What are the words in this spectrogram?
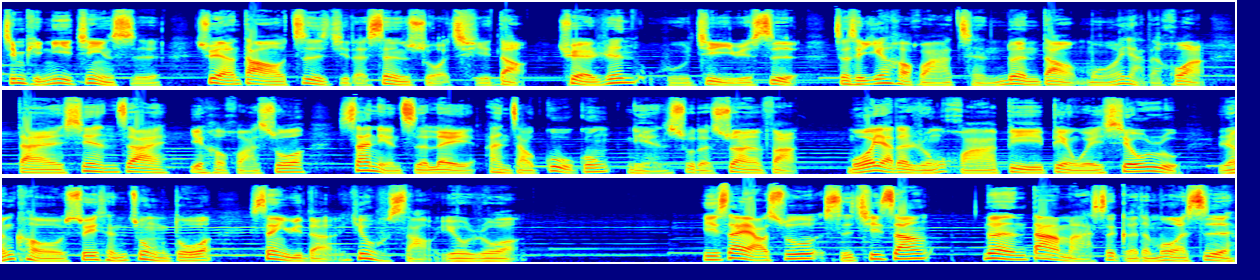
精疲力尽时，虽然到自己的圣所祈祷。却仍无济于事。这是耶和华曾论到摩雅的话，但现在耶和华说，三年之内，按照故宫年数的算法，摩雅的荣华必变为羞辱，人口虽曾众多，剩余的又少又弱。以赛亚书十七章论大马士革的末世，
